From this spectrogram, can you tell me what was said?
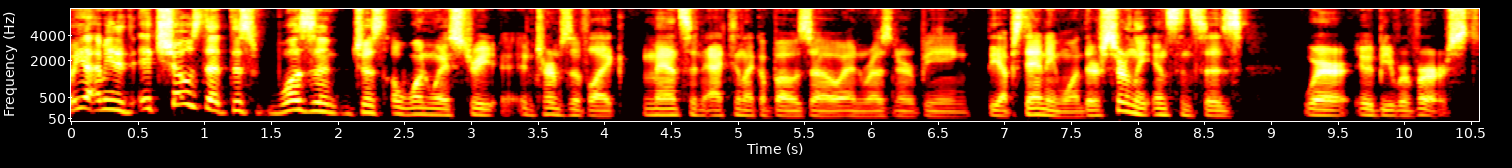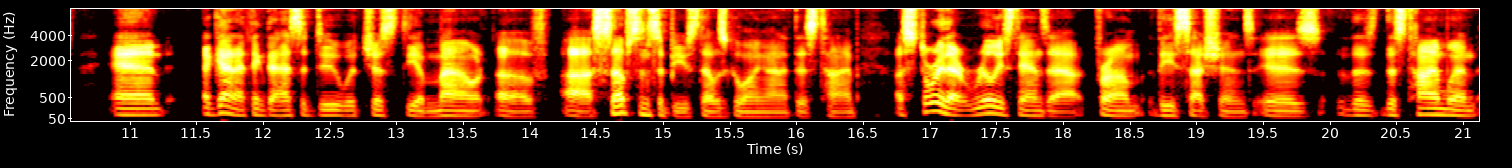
But yeah, I mean, it, it shows that this wasn't just a one way street in terms of like Manson acting like a bozo and Reznor being the upstanding one. There's certainly instances where it would be reversed. And again, I think that has to do with just the amount of uh, substance abuse that was going on at this time. A story that really stands out from these sessions is this, this time when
